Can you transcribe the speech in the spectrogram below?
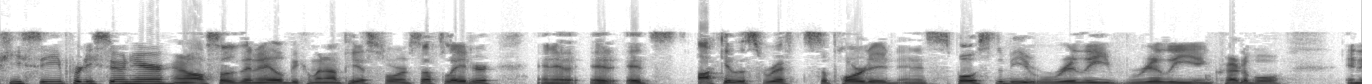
PC pretty soon here, and also then it'll be coming on PS4 and stuff later. And it, it it's Oculus Rift supported, and it's supposed to be really really incredible. An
